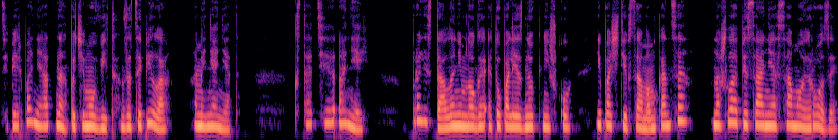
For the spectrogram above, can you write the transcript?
Теперь понятно, почему вид зацепила, а меня нет. Кстати, о ней. Пролистала немного эту полезную книжку и почти в самом конце нашла описание самой розы.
